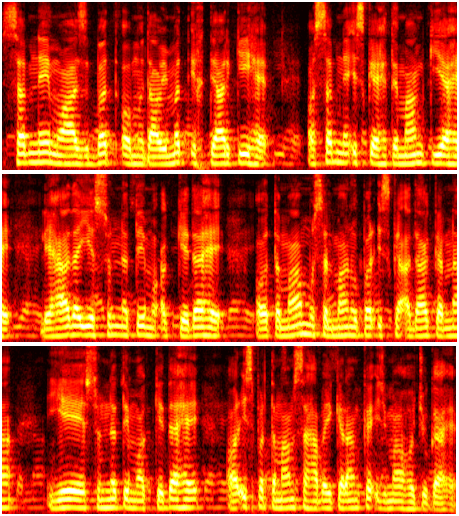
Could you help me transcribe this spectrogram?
سب نے معذبت اور مداومت اختیار کی ہے اور سب نے اس کا اہتمام کیا ہے۔ لہذا یہ سنت معقدہ ہے اور تمام مسلمانوں پر اس کا ادا کرنا یہ سنت معقدہ ہے اور اس پر تمام صحابہ کرام کا اجماع ہو چکا ہے۔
